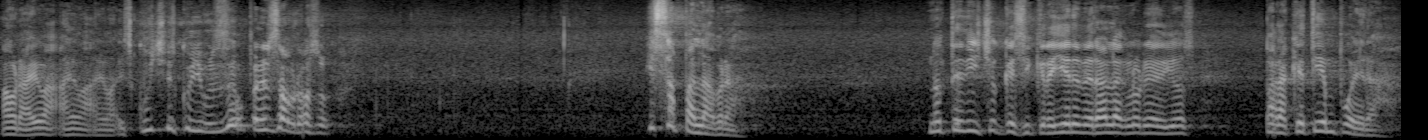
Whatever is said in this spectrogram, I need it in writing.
Ahora, ahí va, ahí va, ahí va. Escuche, escuche, se va a sabroso. Esa palabra, no te he dicho que si creyere verá la gloria de Dios. ¿Para qué tiempo era?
